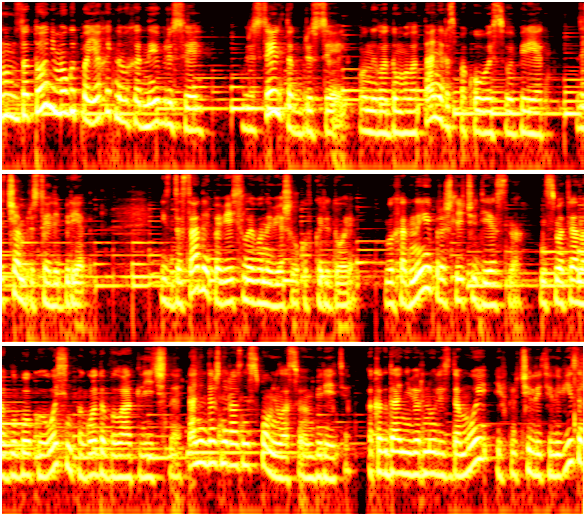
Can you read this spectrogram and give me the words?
Ну, зато они могут поехать на выходные в Брюссель. Брюссель так Брюссель, уныло думала Таня, распаковывая свой берет. Зачем Брюсселе берет? И с досадой повесила его на вешалку в коридоре. Выходные прошли чудесно. Несмотря на глубокую осень, погода была отличная. Таня даже ни разу не вспомнила о своем берете. А когда они вернулись домой и включили телевизор,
